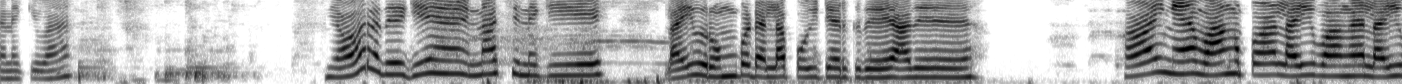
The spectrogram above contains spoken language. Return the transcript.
நினைக்குவேன். யார் அது? ஏன்? என்னாச்சு இன்னைக்கு? லைவ் ரொம்ப டல்லாக போயிட்டே இருக்குது. அது ஹாய்ங்க வாங்கப்பா. லைவ் வாங்க லைவ்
